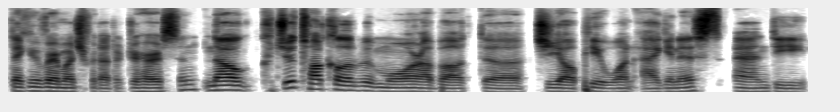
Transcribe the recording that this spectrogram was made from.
Thank you very much for that, Dr. Harrison. Now, could you talk a little bit more about the GLP 1 agonist and the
